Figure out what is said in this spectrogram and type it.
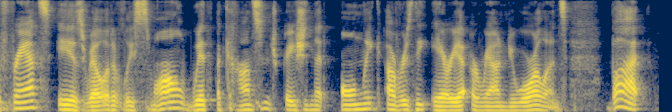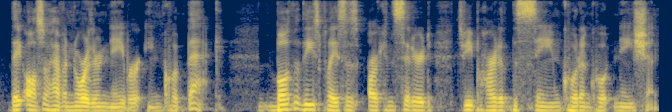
France is relatively small with a concentration that only covers the area around New Orleans, but they also have a northern neighbor in Quebec. Both of these places are considered to be part of the same quote unquote nation.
